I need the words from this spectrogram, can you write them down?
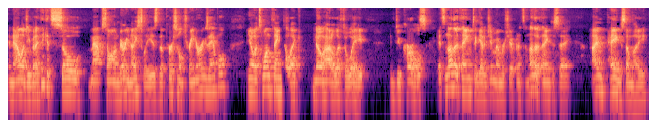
analogy but i think it so maps on very nicely is the personal trainer example. You know it's one thing to like know how to lift a weight and do curls. It's another thing to get a gym membership, and it's another thing to say, I'm paying somebody,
